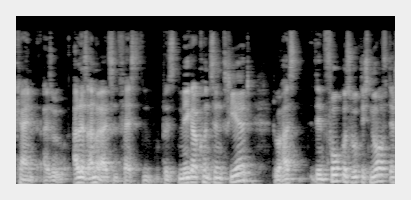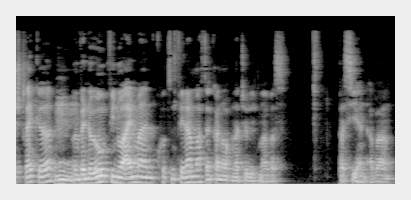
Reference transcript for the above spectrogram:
kein, also alles andere als ein Fest. Du bist mega konzentriert, du hast den Fokus wirklich nur auf der Strecke mhm. und wenn du irgendwie nur einmal einen kurzen Fehler machst, dann kann auch natürlich mal was passieren. Aber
